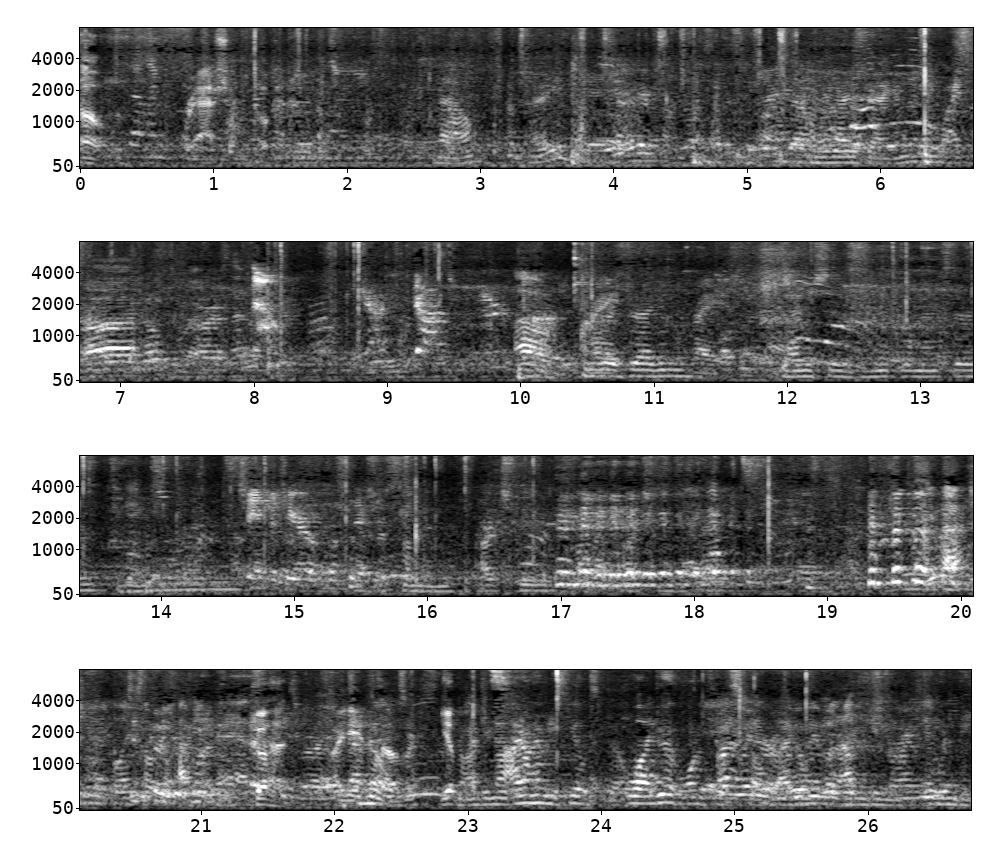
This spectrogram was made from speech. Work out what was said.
Oh. Ration. Okay. Now. Ready? Underguise Dragon. Uh, Underguise Dragon. Vanishes Necromancer to gain one. Change it to your Summon Archfiend. you actually play something I mean, Go ahead. I gave No, Yep. no, I do not. I don't have any field spell. Well, I do have one field spell, but I don't. It wouldn't be. It wouldn't be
